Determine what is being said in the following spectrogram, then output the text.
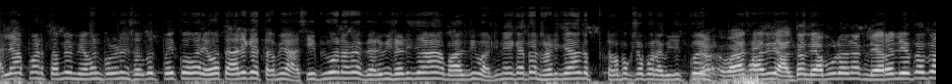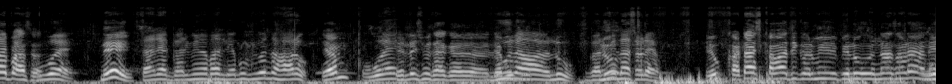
અલ્યા પણ તમે મહેમાન પરોણો શરબત પૈ કોઈ વાર એવો તારે કે તમે હાસી પીવો ને ગરમી સડી જાય બાજરી વાટી નહીં ખાતા સડી જાય તો ટપક સપર આવી બીજું કોઈ. વાત સાચી હાલ તો લેબુડો ને લેરા લેતો જ હોય પાછો. ઉવે. નહીં. તારે આ ગરમીના બાદ લેબુ પીવો તો સારું એમ? ઉવે એટલે શું થાય લૂ ના લૂ. ગરમી ના સડે એવું ખટાશ ખાવાથી ગરમી પેલું ના સડે અને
